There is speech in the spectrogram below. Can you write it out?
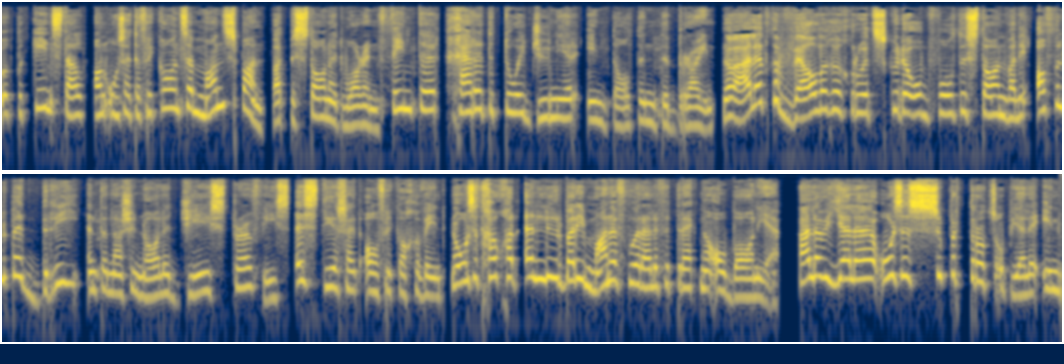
ook bekendstel aan ons Suid-Afrikaanse manspan wat bestaan uit Warren Venter, Gerrit Gerrit de Tooy Junior en Dalton de Bruin. Nou hulle het geweldige groot skoede om vol te staan want die afgelope 3 internasionale GS Trophies is deur Suid-Afrika gewen. Nou ons het gou gaan inloer by die manne voor hulle vertrek na Albanië. Hallo julle, ons is super trots op julle en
